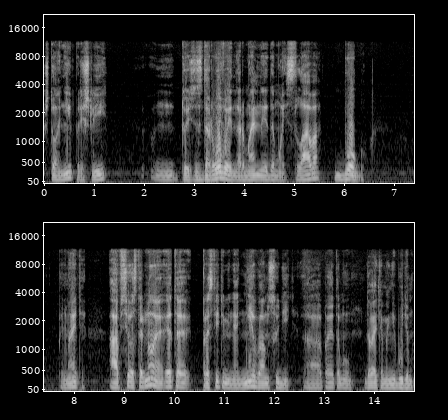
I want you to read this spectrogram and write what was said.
что они пришли, то есть здоровые, нормальные домой. Слава Богу. Понимаете? А все остальное, это, простите меня, не вам судить. А, поэтому давайте мы не будем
